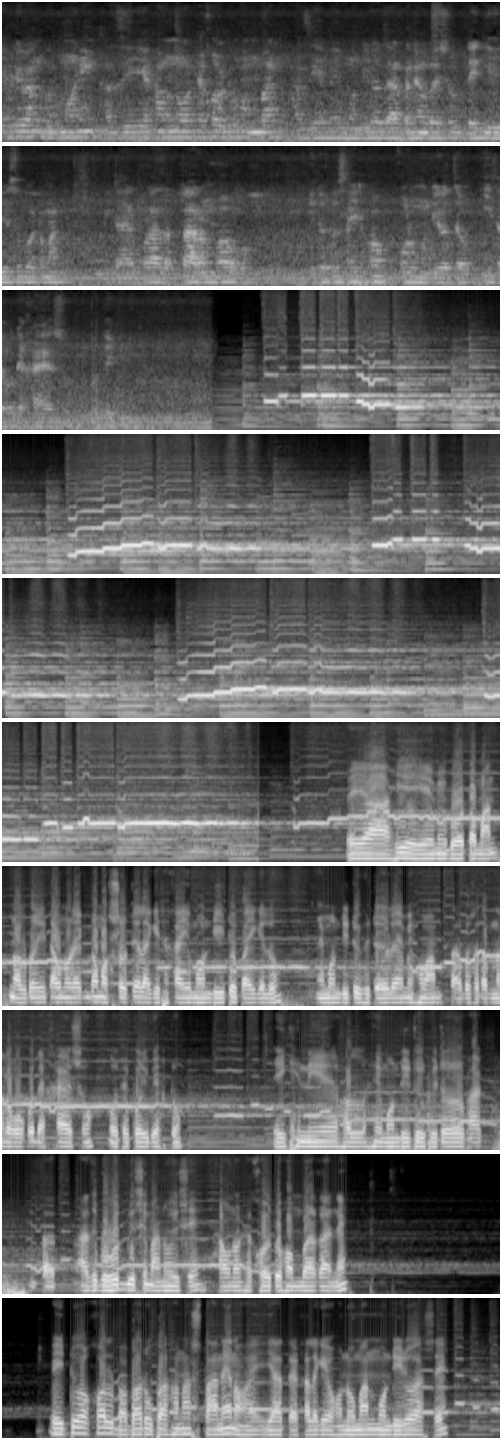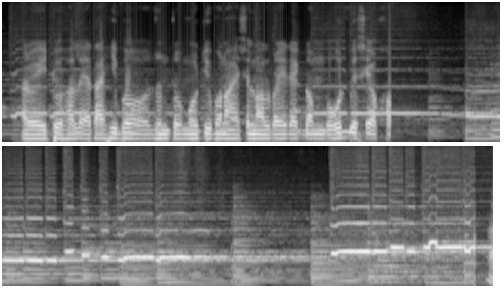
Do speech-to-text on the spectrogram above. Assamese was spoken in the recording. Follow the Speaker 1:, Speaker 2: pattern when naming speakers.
Speaker 1: এভৰিৱান গুড মৰ্ণিং আজি শাওনৰ শেষৰটো সোমবাৰ। আজি আমি মন্দিৰত যোৱাৰ কাৰণে ওলাইছোঁ ৰেডি হৈ আছোঁ বৰ্তমান। ইটাৰ পৰা যাত্ৰা আৰম্ভ হ'ব। ভিডিঅ'টো চাই থাকক সৰু মন্দিৰত যাওঁ কি যাওঁ দেখাই আছোঁ গোটেইখিনি।
Speaker 2: এয়া আহি আহি আমি বৰ্তমান নলবাৰী টাউনৰ একদম ওচৰতে লাগি থকা এই মন্দিৰটো পাই গ'লোঁ। এই মন্দিৰটোৰ ভিতৰলৈ আমি সোমাম তাৰপাছত আপোনালোককো দেখাই আছোঁ গোটেই পৰিৱেশটো। এইখিনিয়ে হ'ল সেই মন্দিৰটোৰ ভিতৰৰ ভাগ। তাত আজি বহুত বেছি মানুহ হৈছে শাওনৰ শেষৰটো সোমবাৰ কাৰণে। এইটো অকল বাবাৰ উপাসনা স্থানে নহয় ইয়াত একেলগে হনুমান মন্দিৰো আছে। আৰু এইটো হ'ল এটা শিৱ যোনটো মূৰ্তি বনোৱা হৈছিল নলবাৰীত একদম বহুত বেছি ওখ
